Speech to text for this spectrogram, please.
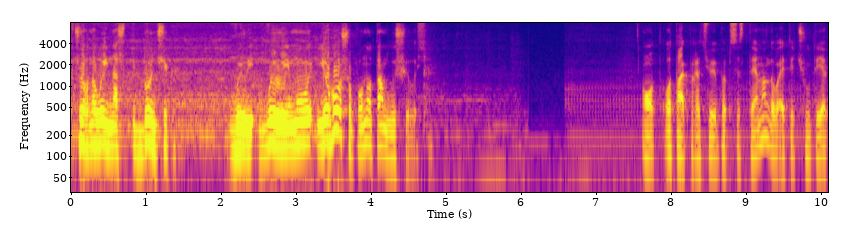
в чорновий наш піддончик вилиємо його, щоб воно там лишилося. От, отак працює пеп-система. Давайте чути, як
